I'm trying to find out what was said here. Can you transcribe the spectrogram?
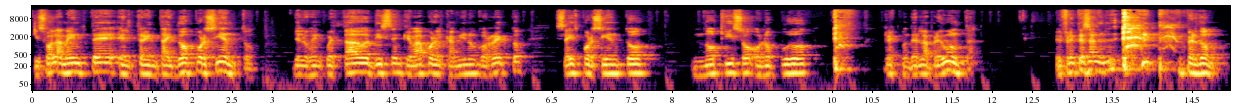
y solamente el 32% de los encuestados dicen que va por el camino correcto, 6% no quiso o no pudo responder la pregunta. El Frente Sandinista, perdón,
